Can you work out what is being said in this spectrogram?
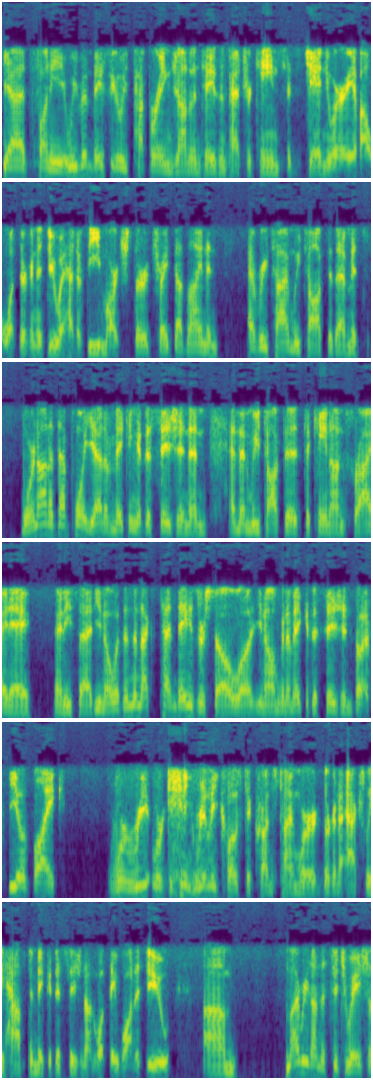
Yeah, it's funny. We've been basically peppering Jonathan Toews and Patrick Kane since January about what they're going to do ahead of the March 3rd trade deadline. And every time we talk to them, it's we're not at that point yet of making a decision. And and then we talked to, to Kane on Friday, and he said, you know, within the next 10 days or so, uh, you know, I'm going to make a decision. So it feels like we're re- we're getting really close to crunch time where they're going to actually have to make a decision on what they want to do. Um, my read on the situation,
